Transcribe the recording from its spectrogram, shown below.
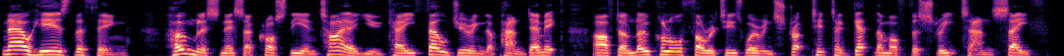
Now, here's the thing homelessness across the entire UK fell during the pandemic after local authorities were instructed to get them off the streets and safe.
